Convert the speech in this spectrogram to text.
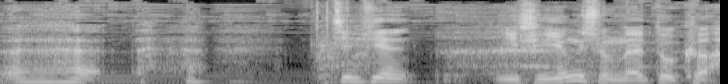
呃，今天你是英雄呢，杜克。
